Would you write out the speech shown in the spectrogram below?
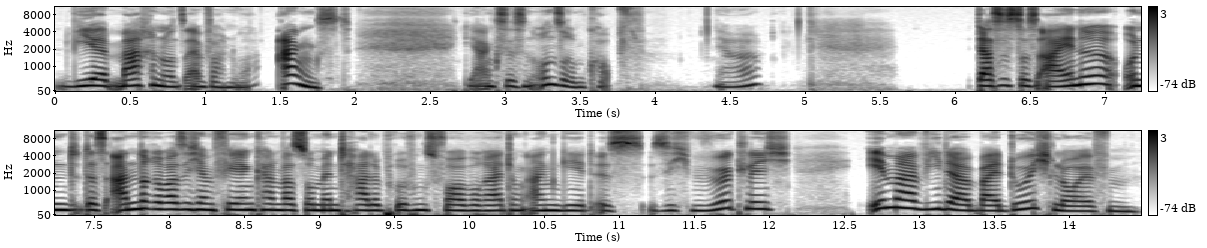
wir machen uns einfach nur Angst. Die Angst ist in unserem Kopf. Ja. Das ist das eine. Und das andere, was ich empfehlen kann, was so mentale Prüfungsvorbereitung angeht, ist, sich wirklich immer wieder bei Durchläufen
